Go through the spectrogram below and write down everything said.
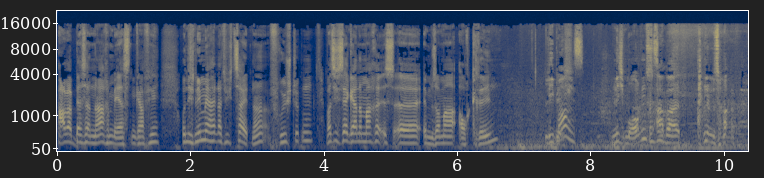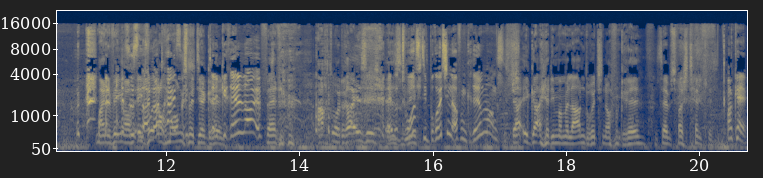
Aber besser nach dem ersten Kaffee. Und ich nehme mir halt natürlich Zeit, ne? Frühstücken. Was ich sehr gerne mache, ist äh, im Sommer auch grillen. Liebe Morgens? ich. Nicht morgens, aber an einem Sommer. Meinetwegen auch. Ich wollte auch 9.30 morgens mit dir Der grillen. Grill läuft. Wenn 8.30 Uhr. Also Toast, riecht- die Brötchen auf dem Grill morgens. Ja, egal, ja, die Marmeladenbrötchen auf dem Grill. Selbstverständlich. Okay.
